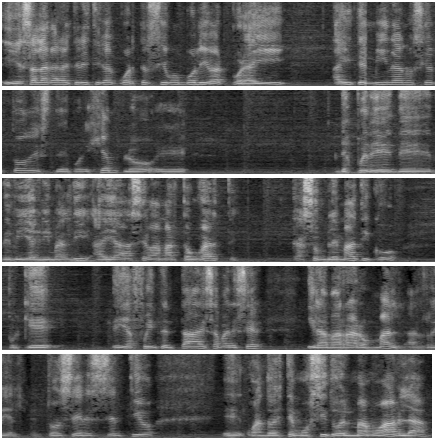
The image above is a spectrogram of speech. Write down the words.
Y esa es la característica del cuartel Simón Bolívar. Por ahí, ahí termina, ¿no es cierto? Desde, por ejemplo, eh, después de, de, Villa Grimaldi, allá se va Marta Ugarte. Caso emblemático, porque ella fue intentada desaparecer y la amarraron mal al riel. Entonces, en ese sentido, eh, cuando este mocito del mamo habla,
